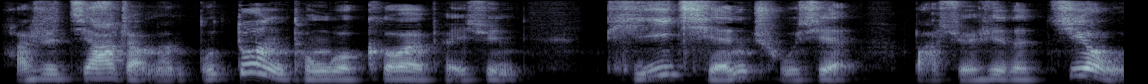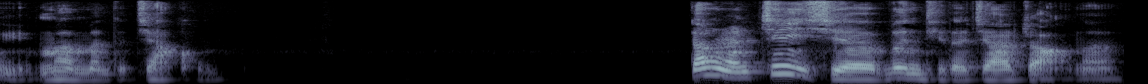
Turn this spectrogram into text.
还是家长们不断通过课外培训提前出现？把学校的教育慢慢的架空。当然，这些问题的家长呢，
